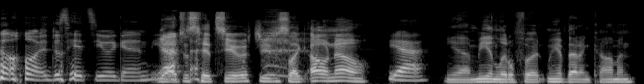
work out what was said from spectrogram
oh, it just hits you again. Yeah, Yeah. it just hits you. You're just like, oh no. yeah. Yeah, me and Littlefoot, we have that in common.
